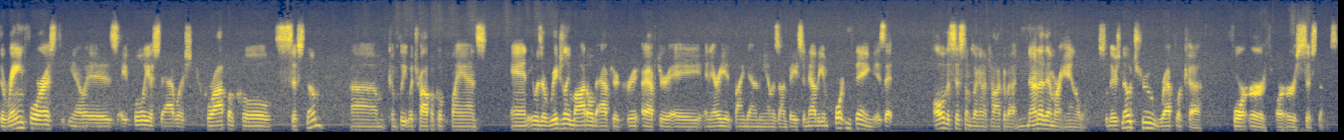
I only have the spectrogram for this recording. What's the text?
The rainforest, you know, is a fully established tropical system, um, complete with tropical plants, and it was originally modeled after after a an area you'd find down in the Amazon basin. Now, the important thing is that all of the systems I'm going to talk about, none of them are analog, so there's no true replica for Earth or Earth systems.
